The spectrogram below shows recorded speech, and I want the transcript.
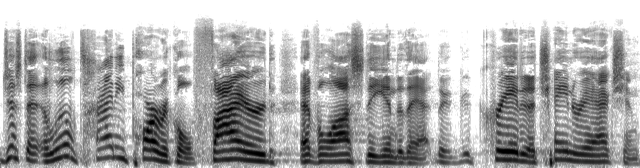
just a, a little tiny particle fired at velocity into that created a chain reaction.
